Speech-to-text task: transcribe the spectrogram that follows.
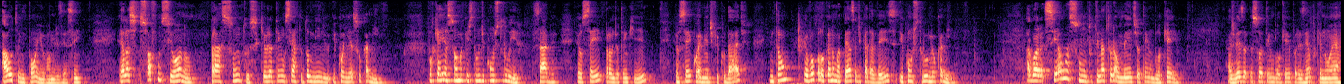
autoimponho, vamos dizer assim, elas só funcionam para assuntos que eu já tenho um certo domínio e conheço o caminho. Porque aí é só uma questão de construir, sabe? Eu sei para onde eu tenho que ir, eu sei qual é a minha dificuldade, então eu vou colocando uma peça de cada vez e construo o meu caminho. Agora, se é um assunto que naturalmente eu tenho um bloqueio, às vezes a pessoa tem um bloqueio, por exemplo, que não é,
